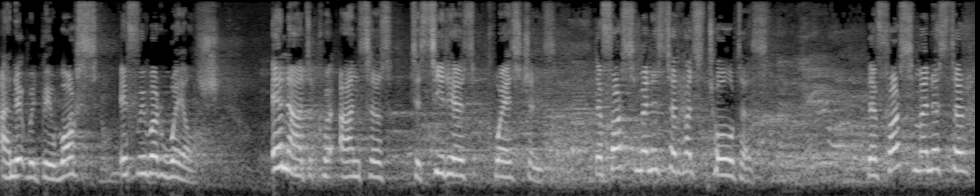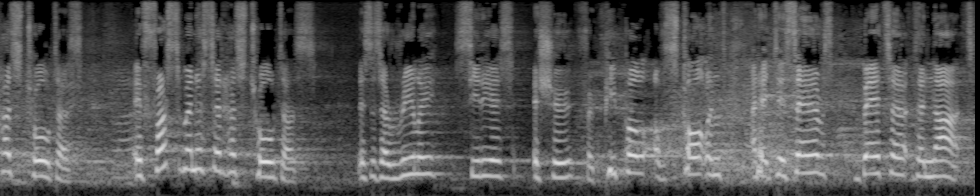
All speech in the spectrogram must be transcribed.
and it would be worse if we were Welsh. Inadequate answers to serious questions. The First Minister has told us. The First Minister has told us. If First Minister has told us this is a really serious issue for people of Scotland, and it deserves better than that.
